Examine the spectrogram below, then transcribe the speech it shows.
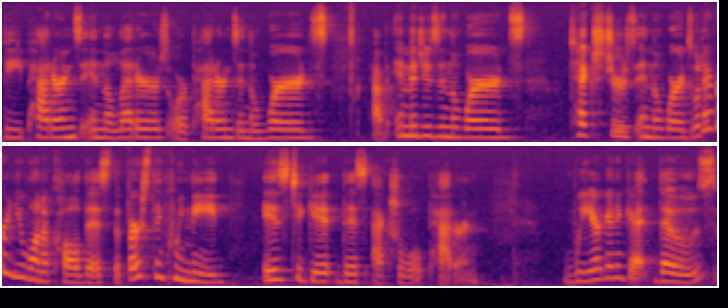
the patterns in the letters or patterns in the words, have images in the words, textures in the words, whatever you wanna call this, the first thing we need is to get this actual pattern. We are going to get those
